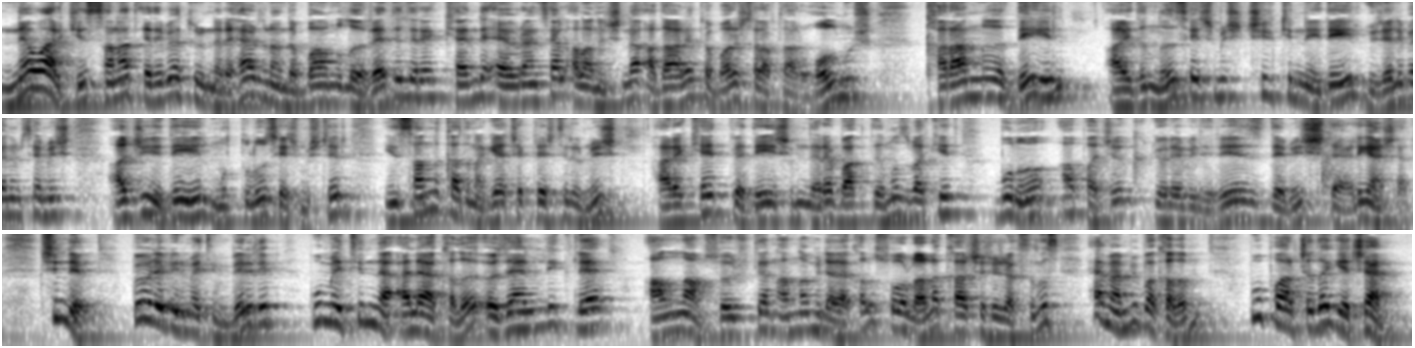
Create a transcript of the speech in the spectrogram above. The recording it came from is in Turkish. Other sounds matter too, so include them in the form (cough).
Ne var ki sanat edebiyat ürünleri her dönemde bağımlılığı reddederek kendi evrensel alan içinde adalet ve barış taraftarı olmuş, karanlığı değil aydınlığı seçmiş, çirkinliği değil güzeli benimsemiş, acıyı değil mutluluğu seçmiştir. İnsanlık adına gerçekleştirilmiş hareket ve değişimlere baktığımız vakit bunu apacık görebiliriz demiş değerli gençler. Şimdi böyle bir metin verilip bu metinle alakalı özellikle anlam, sözcüklerin anlamıyla alakalı sorularla karşılaşacaksınız. Hemen bir bakalım. Bu parçada geçen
